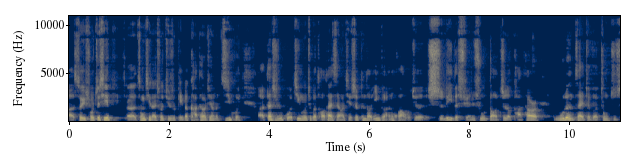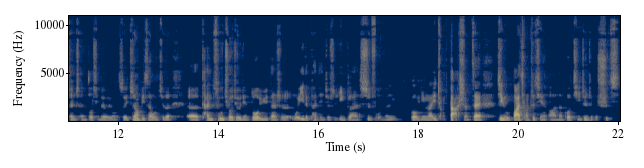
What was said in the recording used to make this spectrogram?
啊，所以说这些呃总体来说就是给了卡塔尔这样的机会啊。但是如果进入这个淘汰赛，而且是碰到英格兰的话，我觉得实力的悬殊导致了卡塔尔。无论在这个众志成城都是没有用的，所以这场比赛我觉得，呃，谈足球就有点多余。但是唯一的看点就是英格兰是否能够迎来一场大胜，在进入八强之前啊，能够提振这个士气。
